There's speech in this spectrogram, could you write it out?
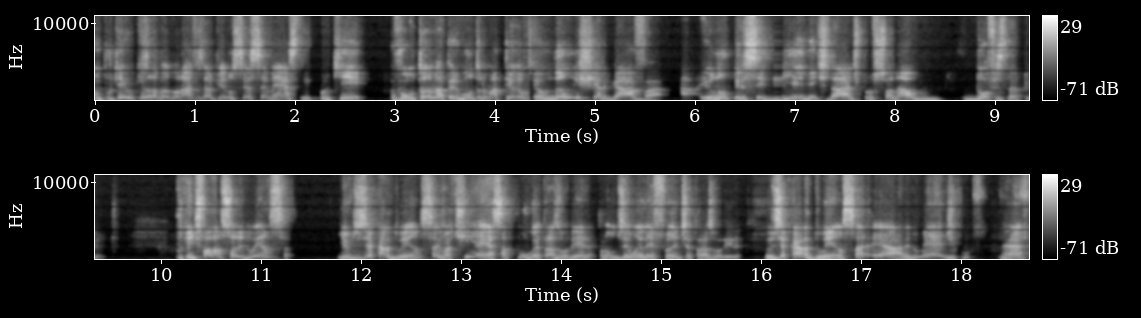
o porquê eu quis abandonar a fisioterapia no sexto semestre? Porque voltando à pergunta do Matheus, eu não enxergava, eu não percebia a identidade profissional do fisioterapeuta. Porque a gente falava só de doença. E eu dizia, cara, doença, eu já tinha essa pulga atrás da orelha, para não dizer um elefante atrás da orelha. Eu dizia, cara, doença é a área do médico, né?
